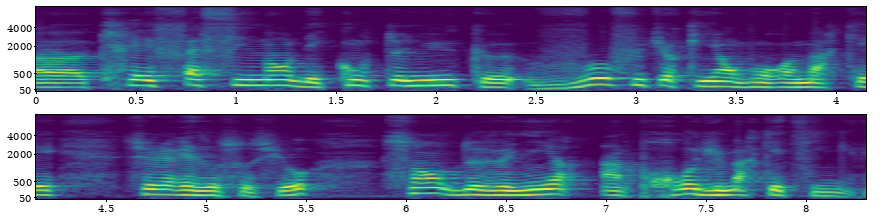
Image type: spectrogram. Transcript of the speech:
euh, créer facilement des contenus que vos futurs clients vont remarquer sur les réseaux sociaux sans devenir un pro du marketing.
